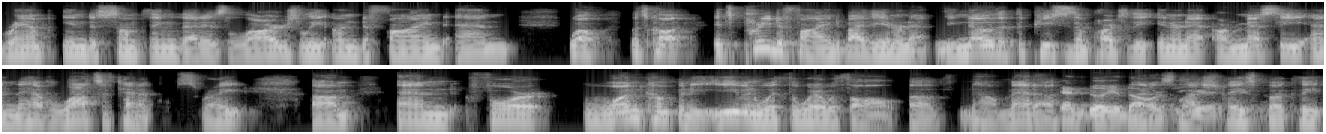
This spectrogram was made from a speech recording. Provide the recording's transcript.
ramp into something that is largely undefined and well let's call it it's predefined by the internet. We know that the pieces and parts of the internet are messy and they have lots of tentacles right? Um, and for one company even with the wherewithal of now meta 10 billion dollars slash facebook the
